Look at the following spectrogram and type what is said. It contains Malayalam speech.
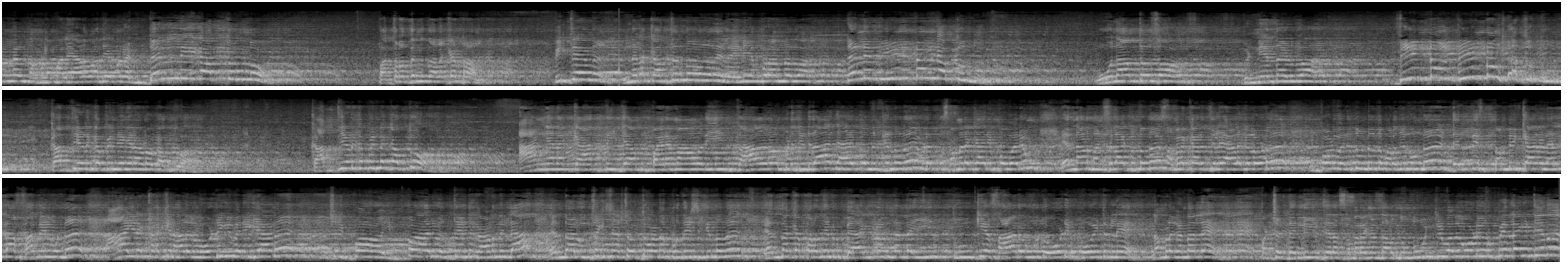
മാധ്യമങ്ങൾ നമ്മുടെ മലയാള മാധ്യമങ്ങളെ ഡൽഹി കത്തുന്നു. പത്രത്തിന് തലക്കെട്ടാണ്. പിറ്റേന്ന് ഇന്നലെ കത്തുന്നതില്ല ഇനിയപ്പുറം ഡൽഹി വീണ്ടും കത്തുന്നു. മൂന്നാം ദിവസം പിന്നെ എന്താ ഇടുക. വീണ്ടും വീണ്ടും കത്തുന്നു. കത്തിയെടുക്ക പിന്നെ എങ്ങനെയാണോ കത്തുക? കത്തിയെടുക്ക പിന്നെ കത്തുവോ? അങ്ങനെ കാത്തിക്കാൻ പരമാവധി ഈ സാധനം പിടിച്ചിട്ടാ ഞാനിപ്പോ നിൽക്കുന്നത്. ഇവിടെ സമരക്കാരിപ്പോ വരും എന്നാണ് മനസ്സിലാക്കുന്നത്. സമരക്കാരത്തിലെ ആയിരക്കണക്കിന് ആളുകൾ ഒഴുകി വരികയാണ്. പക്ഷെ ഇപ്പൊ ഇപ്പൊ ആരും എത്തിയിട്ട് കാണുന്നില്ല. എന്തായാലും ഉച്ചയ്ക്ക് ശേഷം എത്തുവാണ് പ്രതീക്ഷിക്കുന്നത്. എന്നൊക്കെ പറഞ്ഞിട്ട് ബാംഗ്ലൂരിൽ നല്ല ഈ തൂക്കിയ സാധനം കൊണ്ട് ഓടി പോയിട്ടില്ലേ നമ്മൾ കണ്ടല്ലേ? പക്ഷെ ഡൽഹിയിൽ ചില സമരങ്ങൾ നടന്നു. നൂറ്റി കോടി റുപ്യല്ല കിട്ടിയത്?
